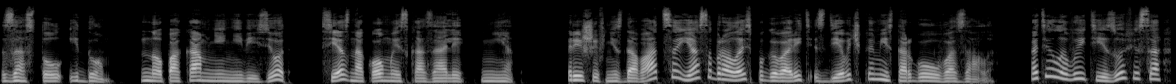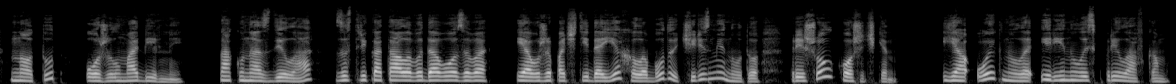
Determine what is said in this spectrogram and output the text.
за стол и дом. Но пока мне не везет, все знакомые сказали «нет». Решив не сдаваться, я собралась поговорить с девочками из торгового зала. Хотела выйти из офиса, но тут ожил мобильный. «Как у нас дела?» — застрекотала Водовозова. Я уже почти доехала, буду через минуту. Пришел Кошечкин». Я ойкнула и ринулась к прилавкам.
